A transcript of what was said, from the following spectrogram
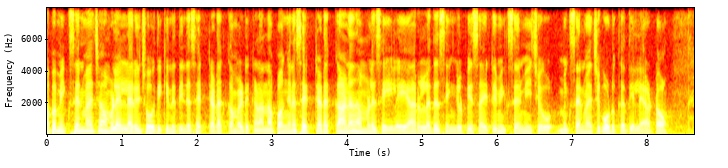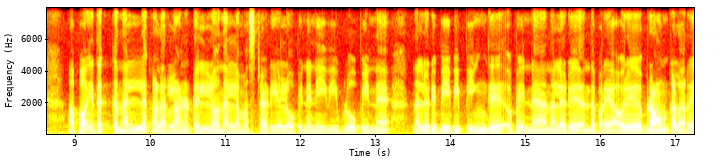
അപ്പോൾ മിക്സ് ആൻഡ് മാച്ച് ആകുമ്പോൾ എല്ലാവരും ചോദിക്കുന്നത് ഇതിന്റെ സെറ്റ് അടക്കം എടുക്കണം. അപ്പോൾ അങ്ങനെ സെറ്റ് അടക്കമാണ് നമ്മൾ സെയിൽ ചെയ്യാറുള്ളത്. സിംഗിൾ പീസ് ആയിട്ട് mix and match mix and match കൊടുക്കത്തില്ല കേട്ടോ അപ്പോൾ ഇതൊക്കെ നല്ല കളറിലാണ് കേട്ടോ എല്ലാം നല്ല മസ്റ്റാർഡ് യെല്ലോ പിന്നെ നേവി ബ്ലൂ പിന്നെ നല്ലൊരു ബേബി പിങ്ക് പിന്നെ നല്ലൊരു എന്താ പറയുക ഒരു ബ്രൗൺ കളറ്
